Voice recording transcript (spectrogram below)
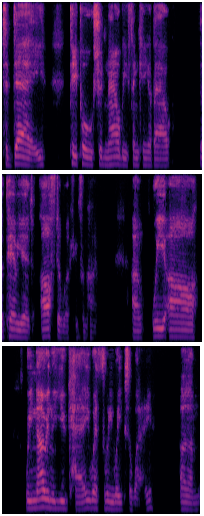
today people should now be thinking about the period after working from home. Um, we are, we know in the UK we're three weeks away, um,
